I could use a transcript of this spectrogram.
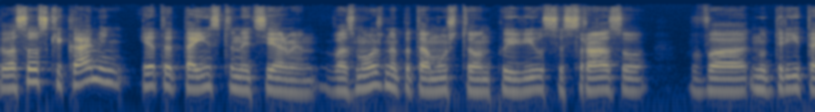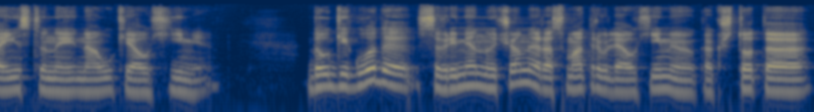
Философский камень – это таинственный термин, возможно, потому что он появился сразу внутри таинственной науки алхимии. Долгие годы современные ученые рассматривали алхимию как что-то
